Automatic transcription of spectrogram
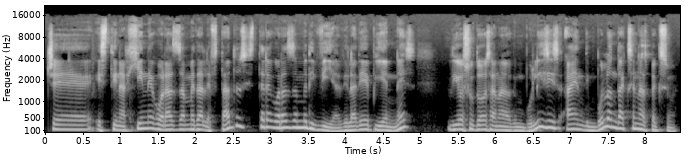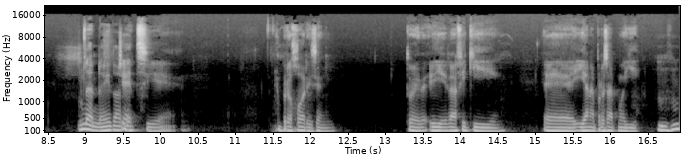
και στην αρχή αγοράζαν με τα λεφτά τους, ύστερα αγοράζαν με τη βία. Δηλαδή πιένες, δύο σου δώσαν να την πουλήσεις, αν δεν την πουλώ, εντάξει να παίξουμε. Ναι, ναι, ήταν. Και έτσι ε, προχώρησε το, εδ- η εδαφική ε, η αναπροσαρμογή. Μμμ.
